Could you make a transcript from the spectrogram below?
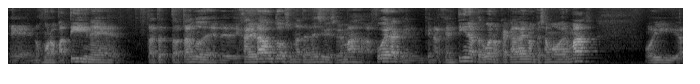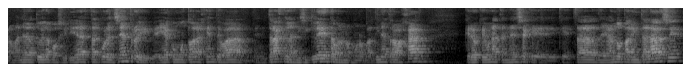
eh, los monopatines, tratando de, de, dejar el auto, es una tendencia que se ve más afuera que en, que en, Argentina, pero bueno, acá cada vez lo empezamos a ver más. Hoy a la mañana tuve la posibilidad de estar por el centro y veía como toda la gente va en traje en las bicicletas o en los monopatines a trabajar. Creo que es una tendencia que, que está llegando para instalarse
